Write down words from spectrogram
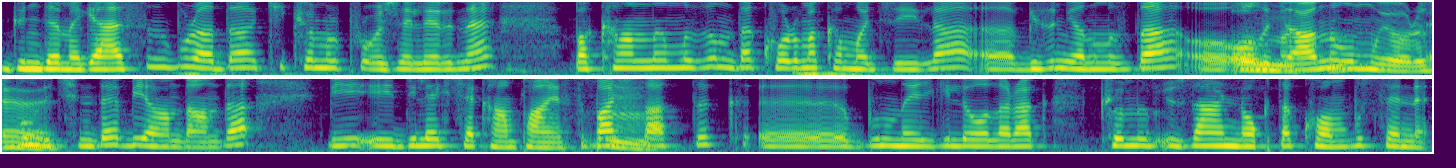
gündeme gelsin. Buradaki kömür projelerine bakanlığımızın da korumak amacıyla e, bizim yanımızda olacağını Olmasın. umuyoruz. Evet. Bunun için de bir yandan da bir e, dilekçe kampanyası hmm. başlattık. Hmm. Bununla ilgili olarak kömürüzer.com bu sene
